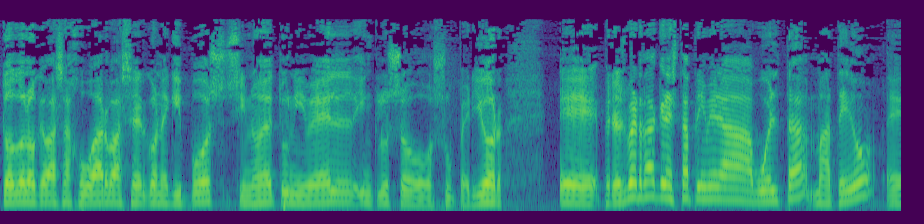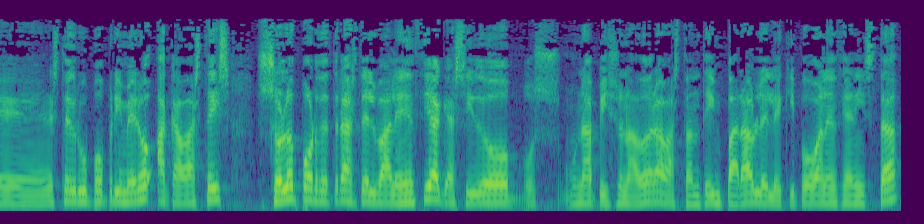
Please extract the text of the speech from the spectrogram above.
todo lo que vas a jugar va a ser con equipos, si no de tu nivel, incluso superior. Eh, pero es verdad que en esta primera vuelta, Mateo, eh, en este grupo primero, acabasteis solo por detrás del Valencia, que ha sido pues, una apisonadora bastante imparable el equipo valencianista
